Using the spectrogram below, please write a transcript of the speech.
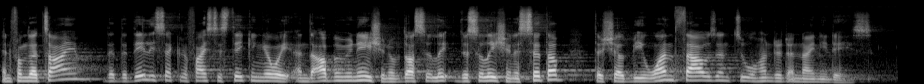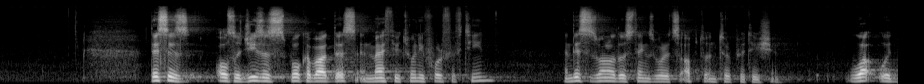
And from the time that the daily sacrifice is taken away and the abomination of desolation is set up, there shall be 1,290 days. This is also, Jesus spoke about this in Matthew 24 15. And this is one of those things where it's up to interpretation. What would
